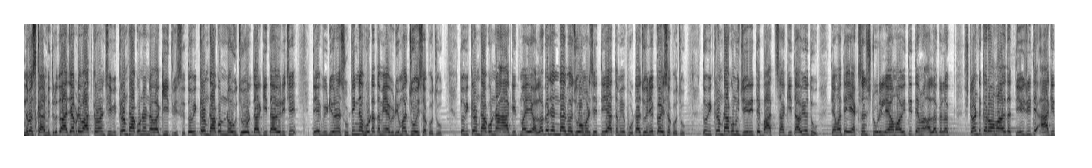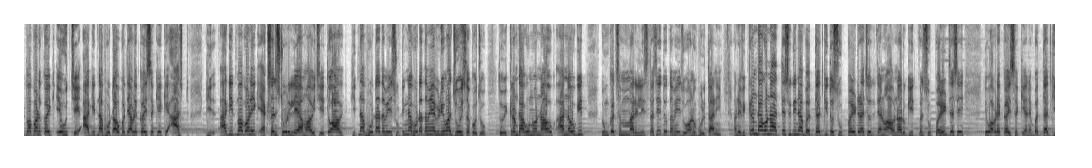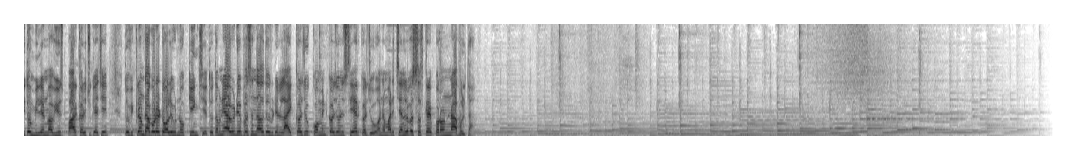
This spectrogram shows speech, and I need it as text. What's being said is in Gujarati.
નમસ્કાર મિત્રો, તો આજે આપણે વાત કરવાની છે વિક્રમ ઠાકોરના નવા ગીત વિશે. તો વિક્રમ ઠાકોરનું નવું જોરદાર ગીત આવ્યું છે. તે વિડીયોના શૂટિંગના ફોટા તમે આ વિડીયોમાં જોઈ શકો છો. તો વિક્રમ ઠાકોરના આ ગીતમાં એ અલગ જ અંદાજમાં જોવા મળશે, તે આ તમે ફોટા જોઈને કહી શકો છો. તો વિક્રમ ઠાકોરનું જે રીતે બાદશાહ ગીત આવ્યું હતું, તેમાં તે એક્શન સ્ટોરી લેવામાં આવી હતી, તેમાં અલગ અલગ સ્ટન્ટ કરવામાં આવ્યા હતા તેવી જ રીતે આ ગીતમાં પણ કંઈક એવું જ છે. આ ગીતના ફોટા ઉપરથી આપણે કહી શકીએ કે આ આ ગીતમાં પણ એક એક્શન સ્ટોરી લેવામાં આવી છે. તો આ ગીતના ફોટા તમે, શૂટિંગના ફોટા તમે આ વિડીયોમાં જોઈ શકો છો. તો વિક્રમ ઠાકોરનું આ નવું ગીત ટૂંક જ સમયમાં રિલીઝ થશે, તો તમે જોવાનું ભૂલતા નહીં. અને વિક્રમ ઠાકોરના અત્યાર સુધીના બધા જ ગીતો સુપરહિટ રહ્યા છે, તો તેનું આવનારું ગીત પણ સુપરહિટ જશે, તેવું આપણે કહી શકીએ. અને બધા જ ગીતો મિલિયનમાં વ્યૂઝ પાર કરી ચૂક્યા છે. તો વિક્રમ ઠાકોર એ ટોલિવૂડનો કિંગ છે. તો તમને આ વીડિયો પસંદ આવે તો વિડીયોને લાઇક કરજો કોમેન્ટ કરજો અને શેર કરજો. અને અમારી ચેનલ પર સબસ્ક્રાઈબ કરવાનું ના ભૂલતા.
